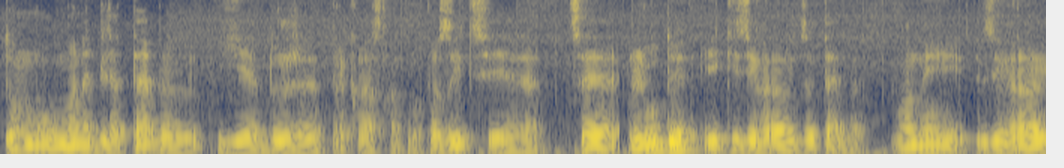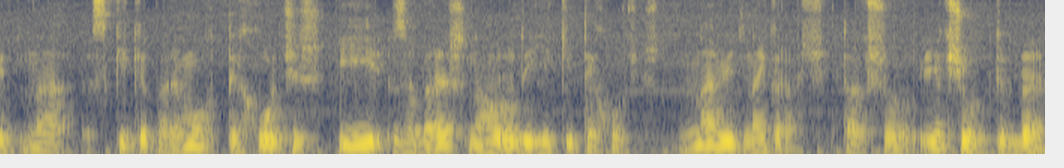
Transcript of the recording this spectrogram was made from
тому в мене для тебе є дуже прекрасна пропозиція. Це люди, які зіграють за тебе. Вони зіграють на скільки перемог ти хочеш і забереш нагороди, які ти хочеш, навіть найкращі. Так що, якщо в тебе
